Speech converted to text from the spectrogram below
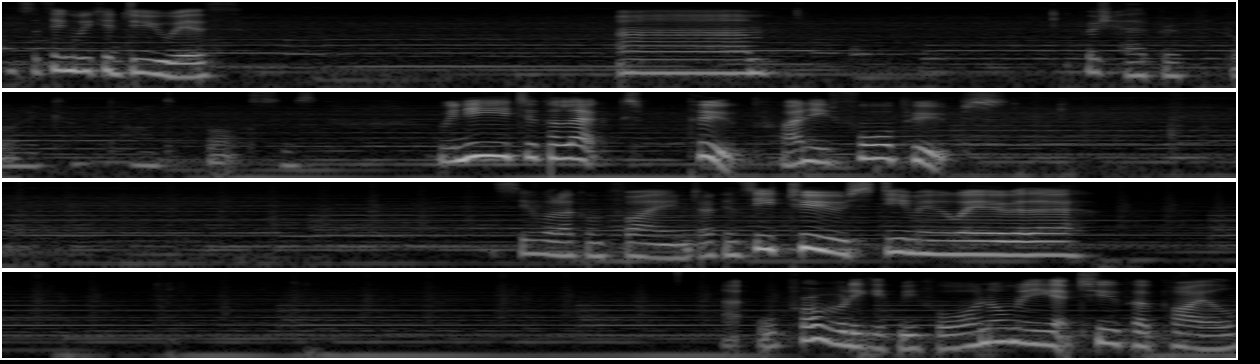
That's the thing we could do with. Um, Head, bridge body, planted boxes. We need to collect poop. I need four poops. Let's see what I can find. I can see two steaming away over there. That will probably give me four. Normally you get two per pile.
